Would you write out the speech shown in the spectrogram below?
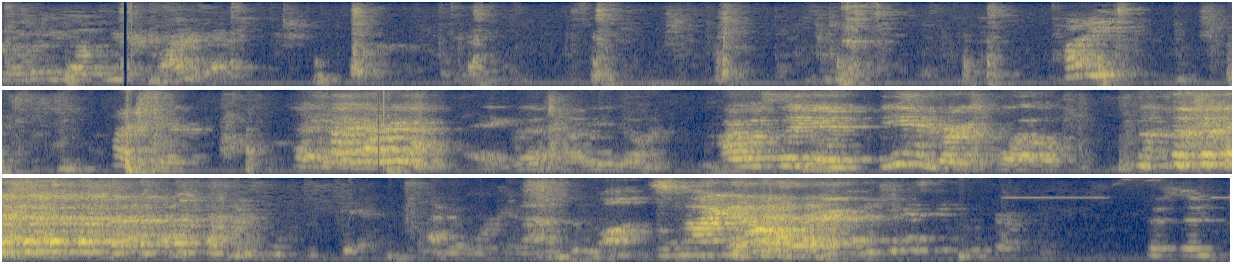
Nobody goes near fire yet. Hi. Hi, dear. Hey, how are you? Hey, good, how you doing? I was thinking, he didn't bring a quill. I've been working on it for months. I know, right? Where'd you guys get them from? Kristen,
